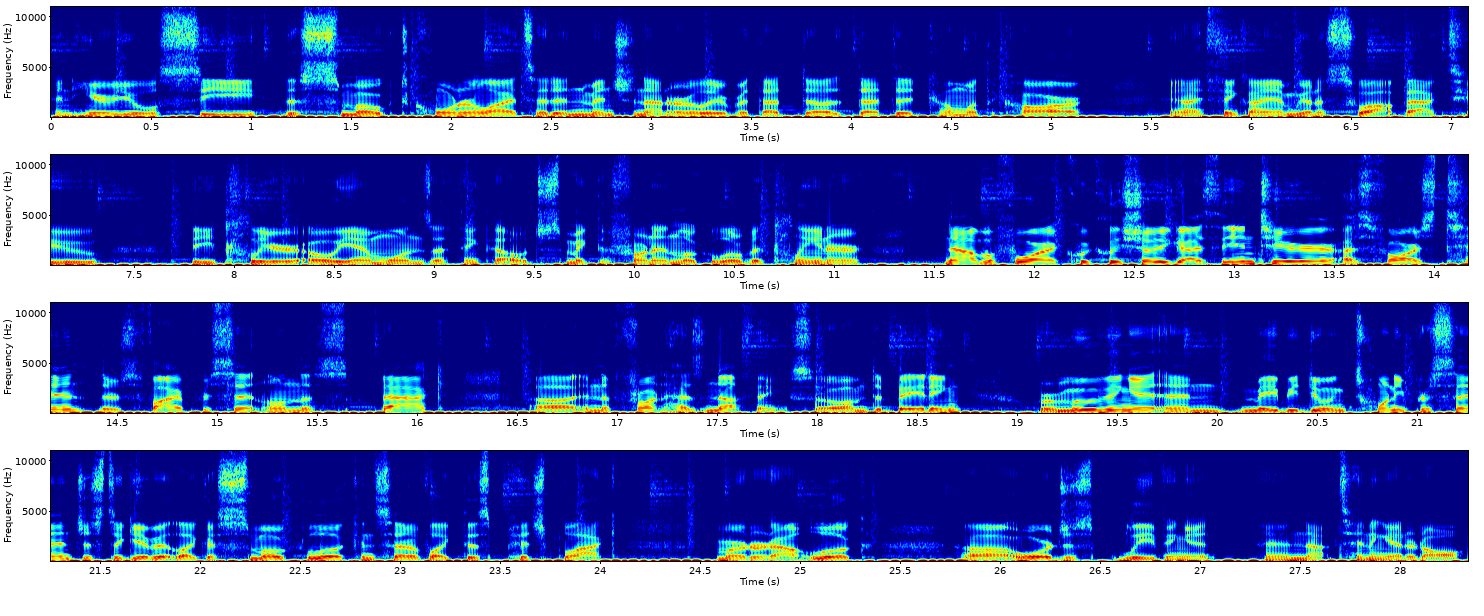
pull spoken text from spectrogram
and here you will see the smoked corner lights. I didn't mention that earlier, but that, does, that did come with the car and I think I am gonna swap back to the clear OEM ones. I think that will just make the front end look a little bit cleaner. Now, before I quickly show you guys the interior, as far as tint, there's 5% on the back uh, and the front has nothing. So I'm debating removing it and maybe doing 20% just to give it like a smoked look instead of like this pitch black murdered outlook, uh, or just leaving it and not tinting it at all.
